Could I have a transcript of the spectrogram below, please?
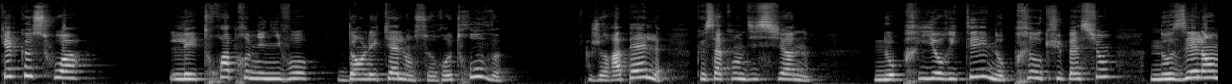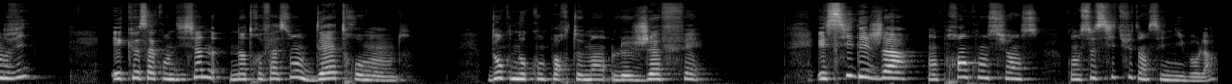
quels que soient les trois premiers niveaux dans lesquels on se retrouve, je rappelle que ça conditionne nos priorités, nos préoccupations, nos élans de vie, et que ça conditionne notre façon d'être au monde. Donc nos comportements, le je fais. Et si déjà on prend conscience qu'on se situe dans ces niveaux-là,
